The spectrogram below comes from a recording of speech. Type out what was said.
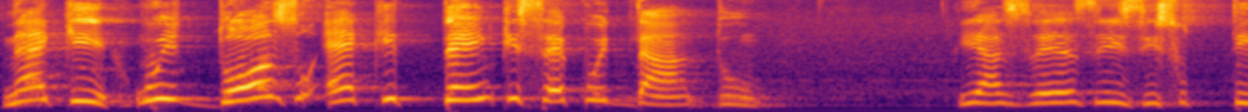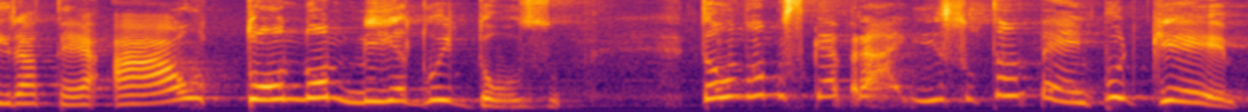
né, que o idoso é que tem que ser cuidado. E às vezes isso tira até a autonomia do idoso. Então vamos quebrar isso também. Por quê?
